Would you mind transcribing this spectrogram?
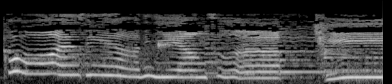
关家的娘子情。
